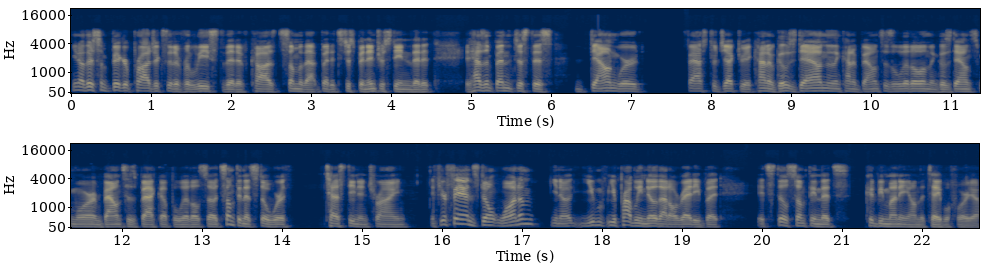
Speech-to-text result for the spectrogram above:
you know, there's some bigger projects that have released that have caused some of that, but it's just been interesting that it it hasn't been just this downward fast trajectory. It kind of goes down and then kind of bounces a little and then goes down some more and bounces back up a little. So it's something that's still worth testing and trying. If your fans don't want them, you know, you you probably know that already, but it's still something that's could be money on the table for you.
